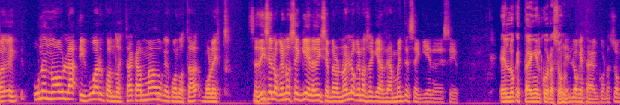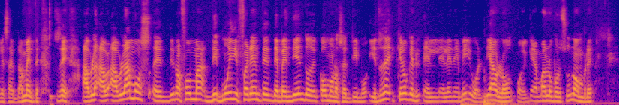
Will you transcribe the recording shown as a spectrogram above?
uno no habla igual cuando está calmado que cuando está molesto. Se dice lo que no se quiere, dice, pero no es lo que no se quiere, realmente se quiere decir. Es lo que está en el corazón. Es lo que está en el corazón, exactamente. Entonces, habla- hab- hablamos eh, de una forma di- muy diferente dependiendo de cómo nos sentimos. Y entonces creo que el, el- el enemigo, el diablo, porque hay que llamarlo por su nombre,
